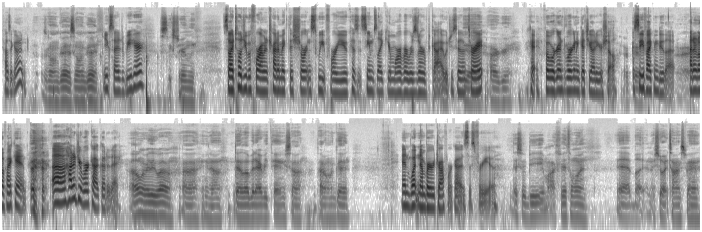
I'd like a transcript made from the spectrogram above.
How's it going? It's going good. It's going good. You excited to be here? It's extremely. So I told you before I'm going to try to make this short and sweet for you because it seems like you're more of a reserved guy. Would you say that's yeah, right? I agree. Okay, but we're gonna we're gonna get you out of your shell. We'll Okay. see if I can do that. I don't know if I can. uh, how did your workout go today? I went really well. Uh, you know, did a little bit of everything, so I thought it went good. And what number draft workout is this for you? This would be my fifth one. Yeah, but in a short time span,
